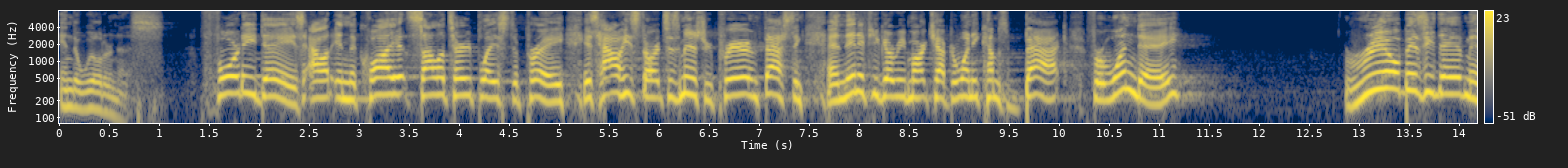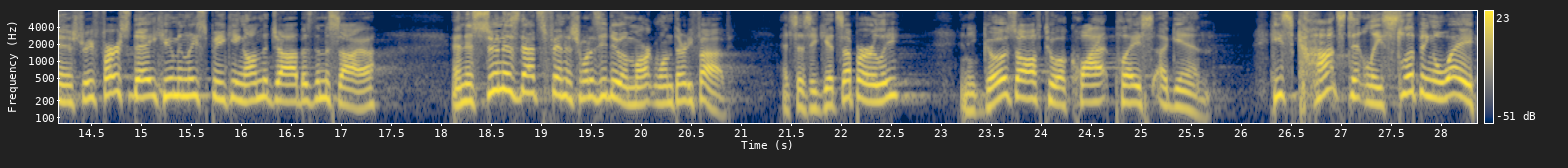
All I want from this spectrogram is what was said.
in the wilderness. 40 days out in the quiet, solitary place to pray is how he starts his ministry prayer and fasting. And then, if you go read Mark chapter 1, he comes back for one day, real busy day of ministry, first day, humanly speaking, on the job as the Messiah. And as soon as that's finished, what does he do in Mark 135? It says he gets up early and he goes off to a quiet place again. He's constantly slipping away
